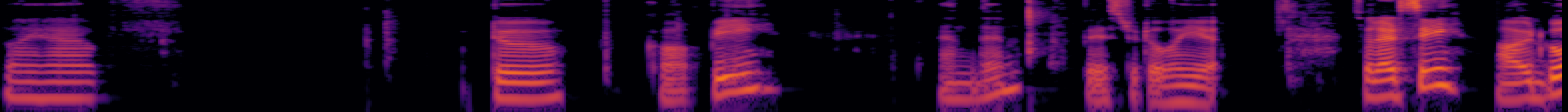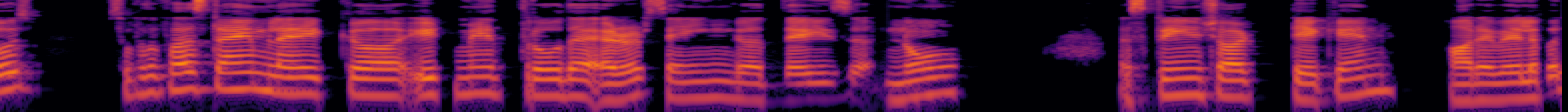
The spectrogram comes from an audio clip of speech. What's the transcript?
So I have to copy and then paste it over here. So let's see how it goes. So for the first time like uh, it may throw the error saying uh, there is no screenshot taken or available.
